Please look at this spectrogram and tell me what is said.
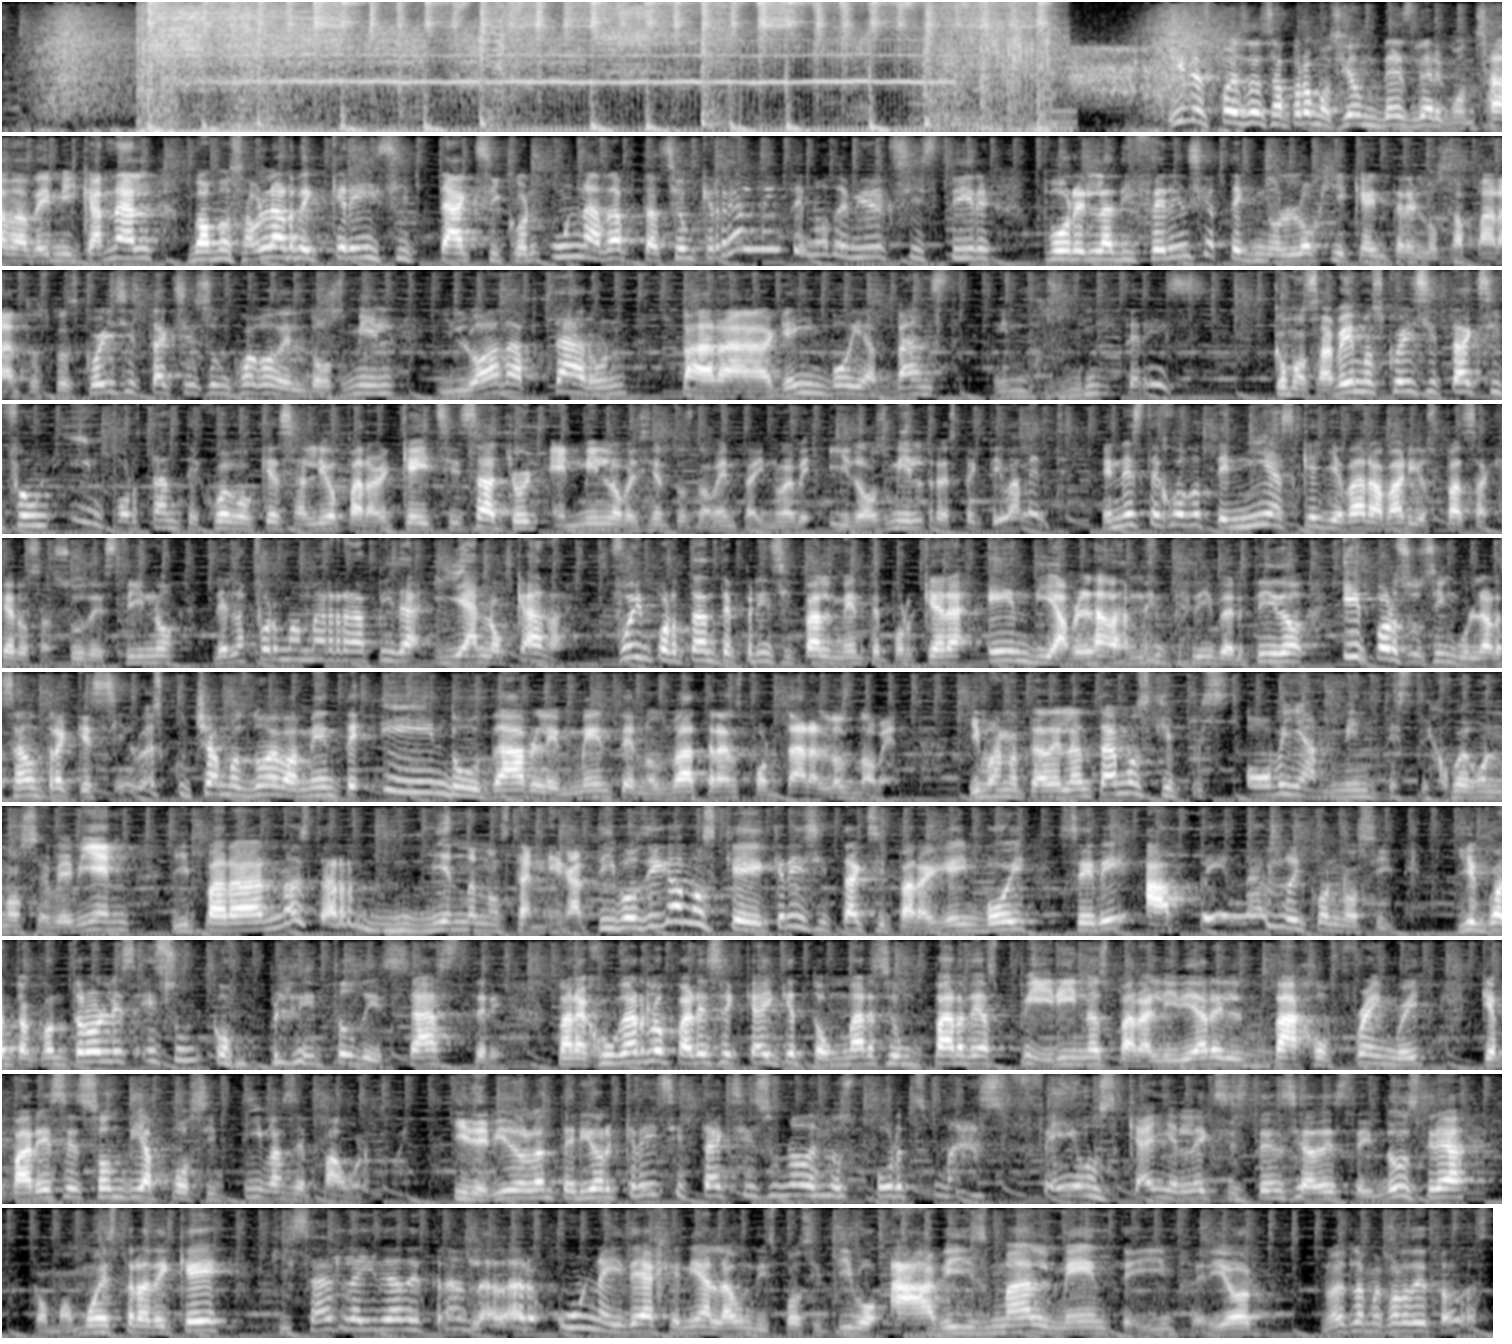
Después de esa promoción desvergonzada de mi canal, vamos a hablar de Crazy Taxi con una adaptación que realmente no debió existir por la diferencia tecnológica entre los aparatos. Pues Crazy Taxi es un juego del 2000 y lo adaptaron para Game Boy Advance en 2003. Como sabemos, Crazy Taxi fue un importante juego que salió para arcades y Saturn en 1999 y 2000 respectivamente. En este juego tenías que llevar a varios pasajeros a su destino de la forma más rápida y alocada. Fue importante principalmente porque era endiabladamente divertido y por su singular soundtrack que si lo escuchamos nuevamente indudablemente nos va a transportar a los 90. Y bueno, te adelantamos que pues obviamente este juego no se ve bien y para no estar viéndonos tan negativos, digamos que Crazy Taxi para Game Boy se ve apenas reconocible. Y en cuanto a controles, es un completo desastre. Para jugarlo parece que hay que tomarse un par de aspirinas para aliviar el bajo framerate que parece son diapositivas de PowerPoint. Y debido a lo anterior, Crazy Taxi es uno de los ports más feos que hay en la existencia de esta industria, como muestra de que quizás la idea de trasladar una idea genial a un dispositivo abismalmente inferior no es la mejor de todas.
